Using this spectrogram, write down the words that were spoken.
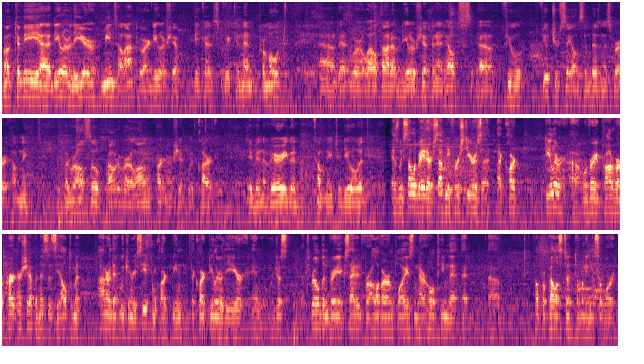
Well, to be a dealer of the year means a lot to our dealership because we can then promote uh, that we're a well thought of dealership and it helps uh, fuel future sales and business for our company. But we're also proud of our long partnership with Clark. They've been a very good company to deal with. As we celebrate our 71st year as a, a Clark dealer, uh, we're very proud of our partnership, and this is the ultimate honor that we can receive from Clark being the Clark Dealer of the Year. And we're just thrilled and very excited for all of our employees and our whole team that, that uh, helped propel us to, to winning this award.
